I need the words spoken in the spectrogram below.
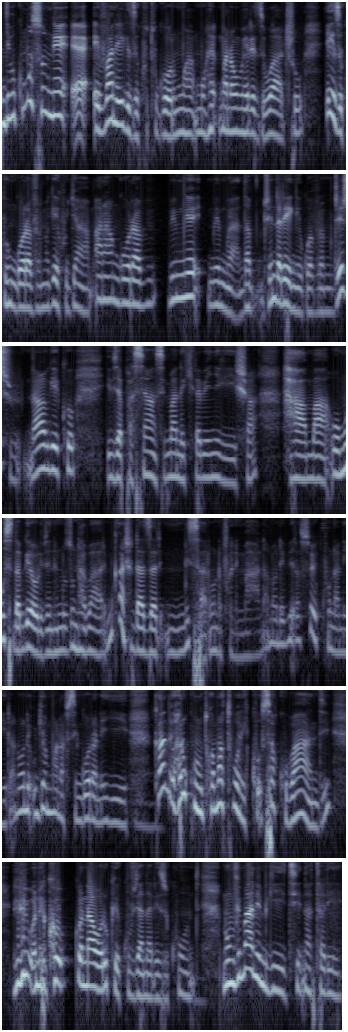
Ndibuka umunsi umwe evani yigeze kutugora umwana w'umuherezi wacu yigeze kungora avamo agiye kuryama. Arangora bimwe bimwe ngenda arengerwa avamo nababwiye ko ibya pasiyanse imana ikirabinyigisha hama uwo munsi ndabwira buri bintu ntuzu ntabare. Mukansha ndaza muri saro ndavuga imana. None birashoboye kunanira. None ujya mwana afite ingorane yiye kandi hari ukuntu twaba tubona ikosa ku bandi ntibibone ko nawe wari ukwiye kubyanariza ukundi. Numva imana imbwiye iti natali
